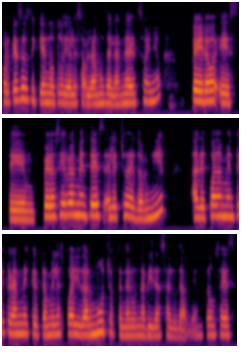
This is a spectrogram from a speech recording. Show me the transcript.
porque eso sí que en otro día les hablamos de la apnea del sueño, pero, este, pero sí realmente es el hecho de dormir adecuadamente, créanme que también les puede ayudar mucho a tener una vida saludable. Entonces,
